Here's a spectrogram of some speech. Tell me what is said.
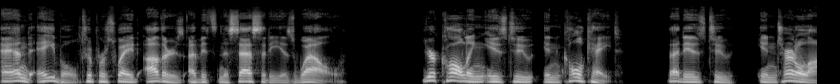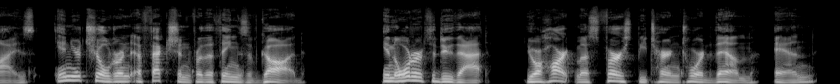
and able to persuade others of its necessity as well. Your calling is to inculcate, that is, to internalize, in your children affection for the things of God. In order to do that, your heart must first be turned toward them, and,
